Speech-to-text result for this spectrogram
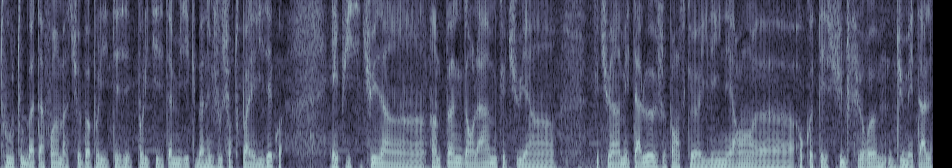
tout, tout le batafouin, bah, si tu veux pas politiser, politiser ta musique, bah, ne joue surtout pas à l'Elysée, quoi. Et puis si tu es un, punk dans l'âme, que tu es un que tu es un métalleux, je pense qu'il est inhérent euh, au côté sulfureux du métal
